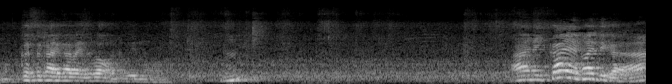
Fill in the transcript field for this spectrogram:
मग कसं काय करायचं बाबा बहिण? आणि काय माहिती का?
